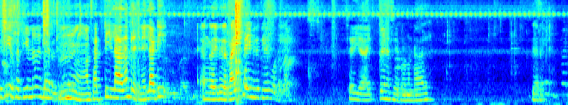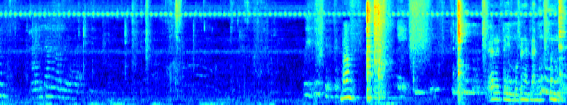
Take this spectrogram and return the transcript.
பெரிய சட்டியன்னா நல்லா இருக்குது ம் சட்டி இல்லாதான் பிரச்சனை. இல்லாட்டி எங்கள் இது ரைட் சைம் இதுக்குள்ளே போட்டுக்கலாம். சரியா இப்போ என்ன செய்ய போகிறோம் என்றால் கேரட் வாங்க கேரட்டையும் போட்டு நல்லா மிக்ஸ் பண்ணுவோம்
